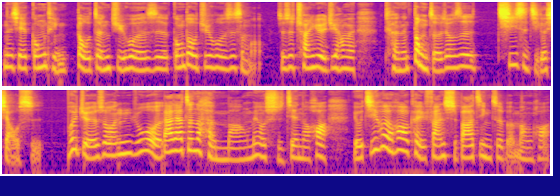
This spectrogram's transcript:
那些宫廷斗争剧，或者是宫斗剧，或者是什么，就是穿越剧，他们可能动辄就是七十几个小时。我会觉得说，嗯，如果大家真的很忙，没有时间的话，有机会的话可以翻《十八禁》这本漫画，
